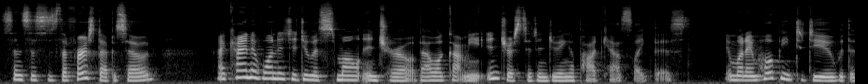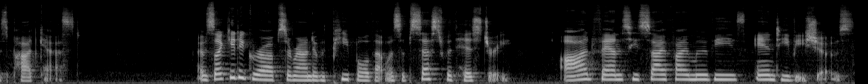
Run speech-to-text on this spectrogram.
Since this is the first episode, I kind of wanted to do a small intro about what got me interested in doing a podcast like this, and what I'm hoping to do with this podcast. I was lucky to grow up surrounded with people that was obsessed with history, odd fantasy sci-fi movies, and TV shows.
